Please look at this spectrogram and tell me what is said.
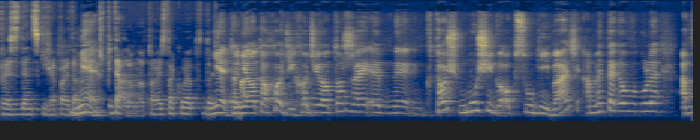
prezydenckich apartamentach w szpitalu. No to jest akurat... Nie, to nie o to chodzi. Chodzi o to, że ktoś musi go obsługiwać, a my tego w ogóle... A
